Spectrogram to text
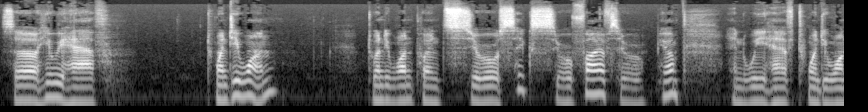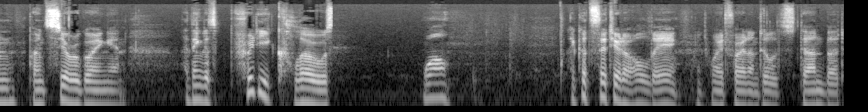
so here we have 21, 21.06, yeah, and we have 21.0 going in. I think that's pretty close. Well, I could sit here the whole day and wait for it until it's done, but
